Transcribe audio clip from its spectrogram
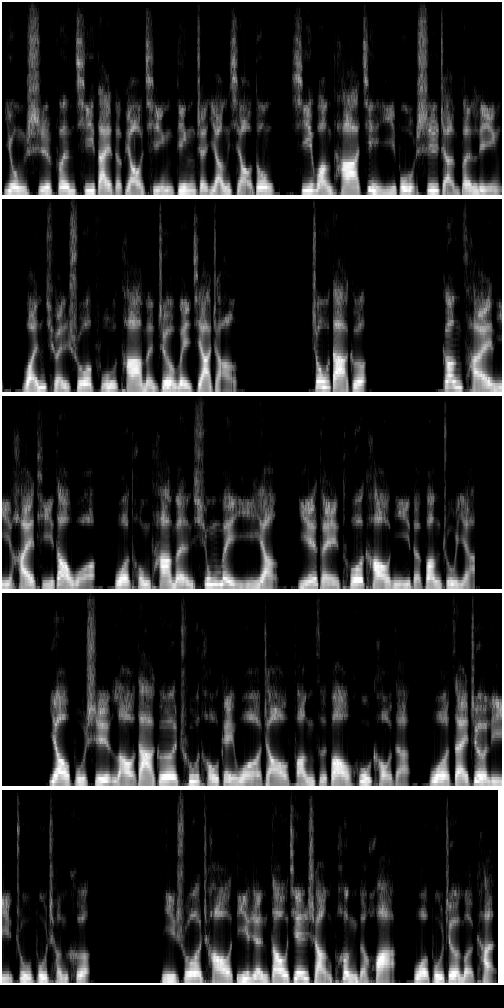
用十分期待的表情盯着杨晓东，希望他进一步施展本领，完全说服他们这位家长。周大哥，刚才你还提到我，我同他们兄妹一样，也得托靠你的帮助呀。要不是老大哥出头给我找房子报户口的，我在这里住不成喝。你说朝敌人刀尖上碰的话，我不这么看。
